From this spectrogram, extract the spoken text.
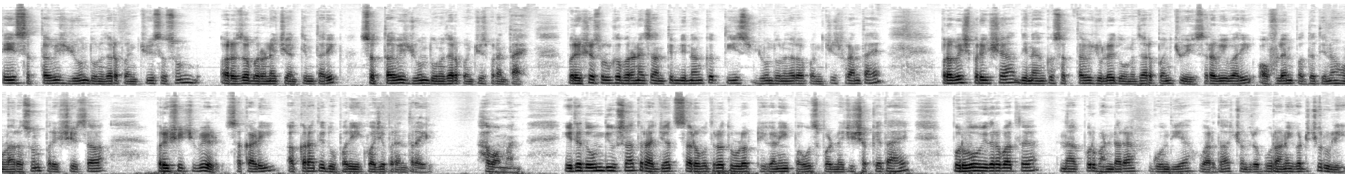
ते सत्तावीस जून दोन हजार पंचवीस असून अर्ज भरण्याची अंतिम तारीख सत्तावीस जून दोन हजार पंचवीसपर्यंत आहे. परीक्षा शुल्क भरण्याचा अंतिम दिनांक तीस जून दोन हजार पंचवीसपर्यंत आहे. प्रवेश परीक्षा दिनांक सत्तावीस जुलै दोन हजार पंचवीस रविवारी ऑफलाईन पद्धतीनं होणार असून परीक्षेचा परीक्षेची वेळ सकाळी अकरा ते दुपारी एक वाजेपर्यंत राहील. हवामान. येत्या दोन दिवसात राज्यात सर्वत्र तुरळक ठिकाणी पाऊस पडण्याची शक्यता आहे. पूर्व विदर्भातल्या नागपूर भंडारा गोंदिया वर्धा चंद्रपूर आणि गडचिरोली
